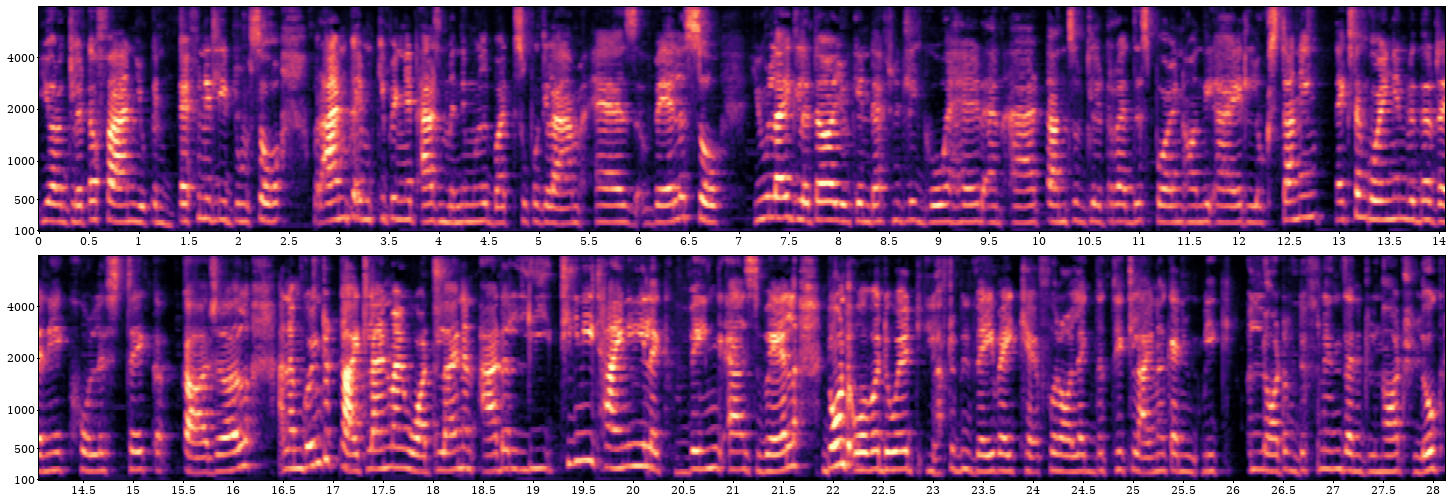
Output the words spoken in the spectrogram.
you're a glitter fan you can definitely do so. But i'm, I'm keeping it as minimal but super glam as well. So you like glitter you can definitely go ahead and add tons of glitter at this point on the eye. It looks stunning. Next i'm going in with the Renee holistic kajal and i'm going to tightline my waterline and add a teeny tiny like wing as well. Don't overdo it. You have to be very very careful or like the thick liner can make a lot of difference and it will not look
